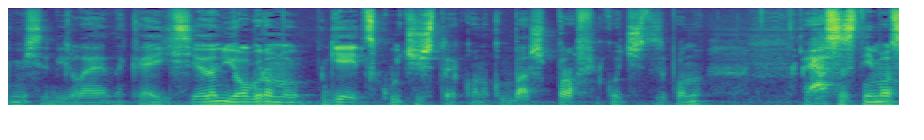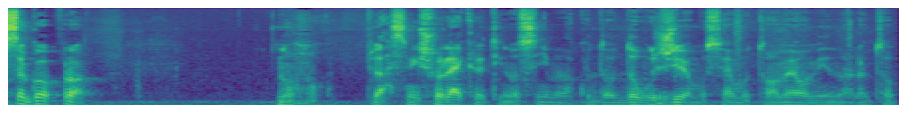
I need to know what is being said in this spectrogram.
mislim da bila je neka X1 i ogromno Gates kućište, onako baš profi kućište za podno. A ja sam snimao sa GoPro. No, ja sam išao rekreativno sa njima, onako, da, da uživam u svemu tome, on mi je naravno to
